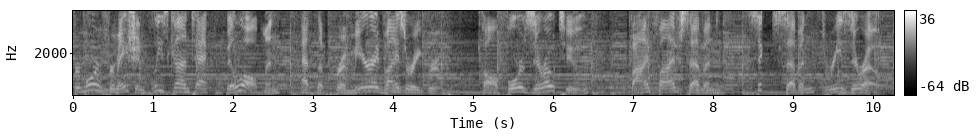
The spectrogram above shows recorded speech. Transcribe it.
For more information, please contact Bill Altman at the Premier Advisory Group. Call 402 557 6730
